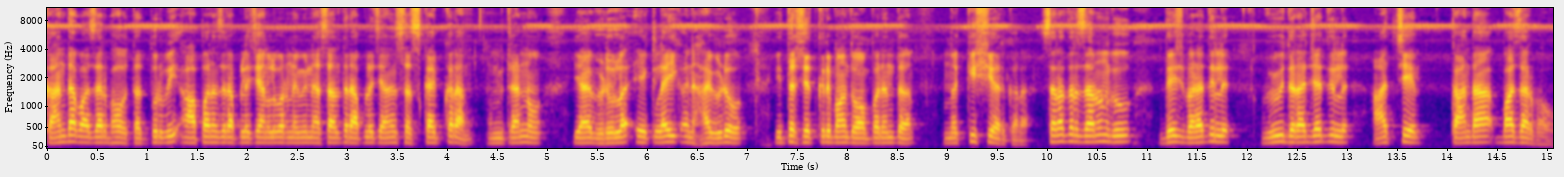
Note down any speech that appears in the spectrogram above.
कांदा बाजारभाव. तत्पूर्वी आपण जर आपल्या चॅनलवर नवीन असाल तर आपलं चॅनल सबस्क्राईब करा. मित्रांनो या व्हिडिओला एक लाईक आणि हा व्हिडिओ इतर शेतकरी बांधवांपर्यंत नक्की शेअर करा. चला तर जाणून घेऊ देशभरातील विविध राज्यातील आजचे कांदा बाजारभाव.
